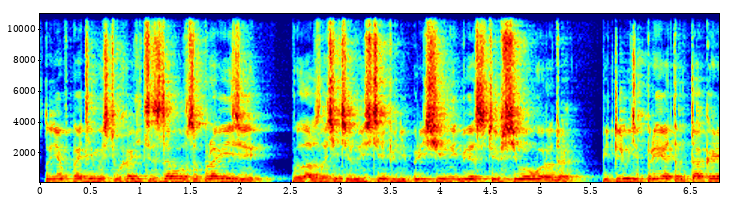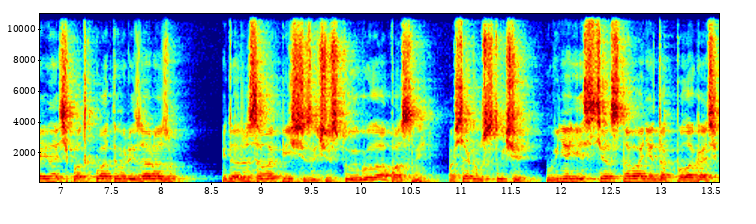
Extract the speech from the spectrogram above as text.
что необходимость выходить из домов за провизией была в значительной степени причиной бедствия всего города, ведь люди при этом так или иначе подхватывали заразу, и даже сама пища зачастую была опасной. Во всяком случае, у меня есть все основания так полагать.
